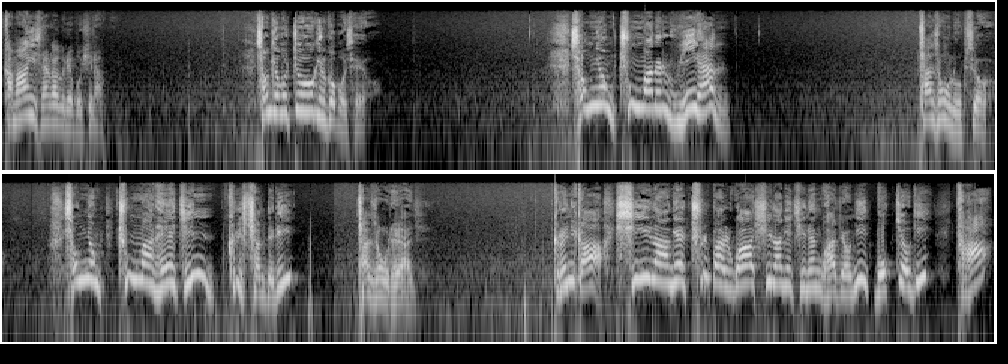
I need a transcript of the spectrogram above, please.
가만히 생각을 해보시라고. 성경을 쭉 읽어보세요. 성령 충만을 위한 찬송은 없어. 성령 충만해진 크리스찬들이 찬송을 해야지. 그러니까 신앙의 출발과 신앙의 진행 과정이 목적이 다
